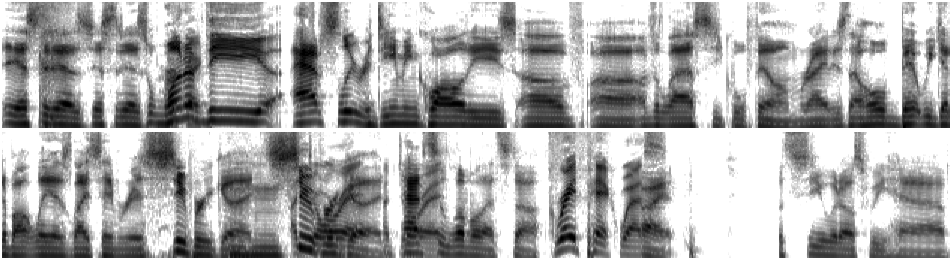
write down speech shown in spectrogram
Yes, it is. Yes, it is. One of the absolute redeeming qualities of uh, of the last sequel film, right, is that whole bit we get about Leia's lightsaber is super good, super Adore it. good. Adore Absolutely it. love all that stuff. Great pick, Wes. All right, let's see what else we have.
